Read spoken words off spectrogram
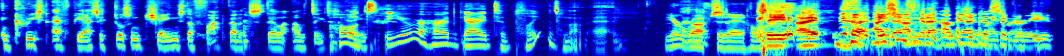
increased FPS, it doesn't change the fact that it's still outdated. Holtz, you're a hard guy to please, my man. You're rough today. Holtz. See, I, I, I am gonna, I'm gonna disagree.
